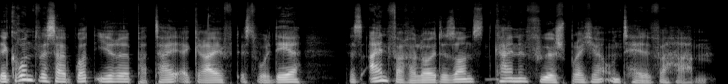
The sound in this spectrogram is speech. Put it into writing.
Der Grund, weshalb Gott ihre Partei ergreift, ist wohl der, dass einfache Leute sonst keinen Fürsprecher und Helfer haben.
